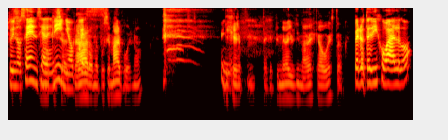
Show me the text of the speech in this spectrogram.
tu quise- inocencia de niño, Claro, pues. me puse mal, pues, ¿no? Dije, "Puta, que primera y última vez que hago esto. ¿Pero te dijo algo?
